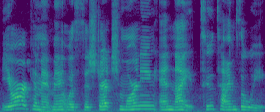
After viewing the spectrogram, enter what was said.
your commitment was to stretch morning and night two times a week.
